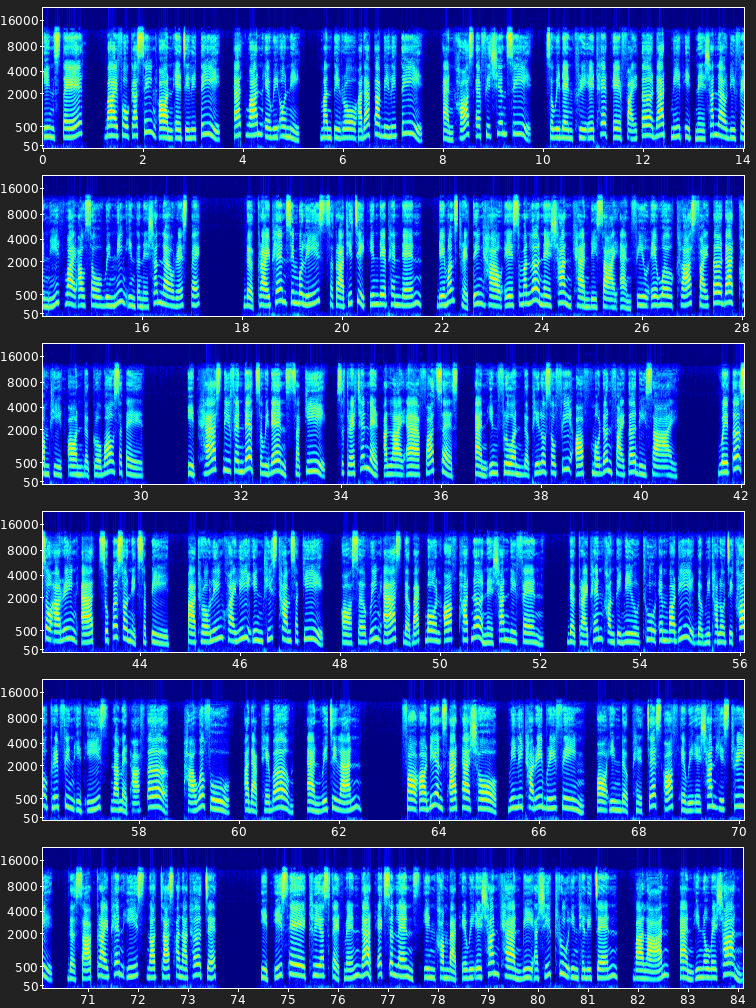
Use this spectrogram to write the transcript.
Instead, by focusing on agility, advanced avionics, multi-role adaptability, and cost efficiency, Sweden created a fighter that meet its national defense needs while also winning international respect. The Gripen symbolizes strategic independence, demonstrating how a smaller nation can design and field a world-class fighter that compete on the global stage. It has defended Sweden's ski, strengthened allied air forces, and influenced the philosophy of modern fighter design. Whether soaring at supersonic speed, patrolling quietly in peacetime ski, or serving as the backbone of partner nation defense. The Gripen continue to embody the mythological griffin it is named after, powerful, adaptable, and vigilant. For audience at a show, military briefing, or in the pages of aviation history, the Saab Gripen is not just another jet. It is a clear statement that excellence in combat aviation can be achieved through intelligence, balance, and innovation.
